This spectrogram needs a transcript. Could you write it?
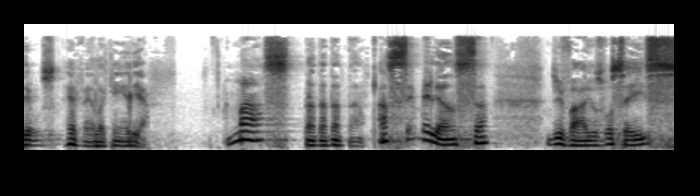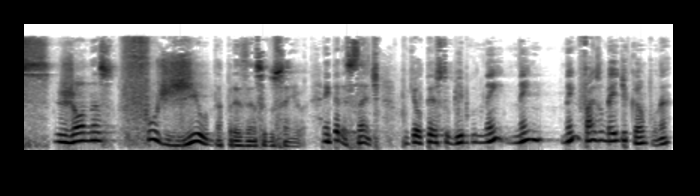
Deus revela quem Ele é. Mas, tan, tan, tan, tan, a semelhança de vários vocês, Jonas fugiu da presença do Senhor. É interessante, porque o texto bíblico nem, nem, nem faz o meio de campo, né?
